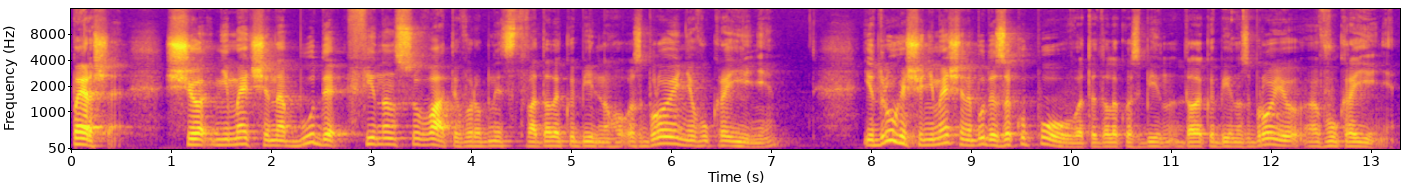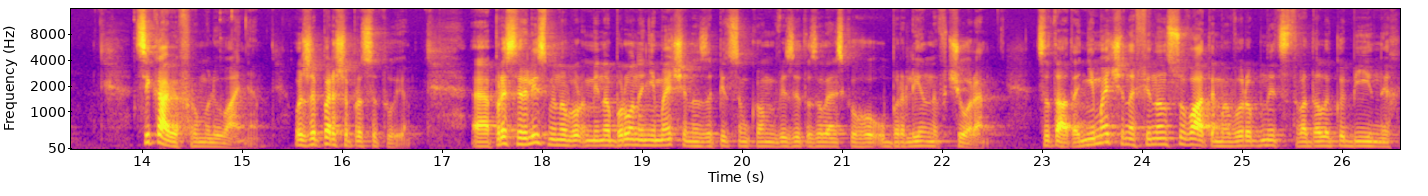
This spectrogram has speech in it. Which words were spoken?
Перше, що Німеччина буде фінансувати виробництво далекобільного озброєння в Україні. І друге, що Німеччина буде закуповувати далекобійну, зброю е, в Україні. Цікаві формулювання. Отже, перше процитую. Е, Прес-реліз Міноборони Німеччини за підсумком візиту Зеленського у Берлін вчора. Цитата: Німеччина фінансуватиме виробництво далекобійних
